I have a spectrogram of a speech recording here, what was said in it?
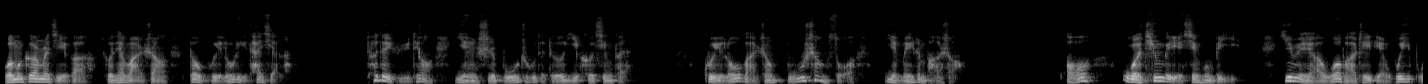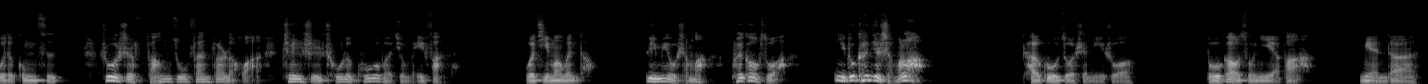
我们哥们几个昨天晚上到鬼楼里探险了。”他的语调掩饰不住的得意和兴奋。鬼楼晚上不上锁，也没人把守。哦，我听了也兴奋不已，因为啊，我把这点微薄的工资，若是房租翻番的话，真是除了锅巴就没饭了。我急忙问道：“里面有什么？快告诉我，你都看见什么了？”他故作神秘说：“不告诉你也罢，免得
